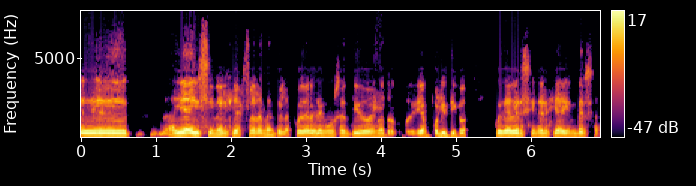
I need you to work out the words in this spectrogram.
eh, ahí hay sinergias claramente, las puede haber en un sentido o en otro, como dirían políticos, puede haber sinergia inversa.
